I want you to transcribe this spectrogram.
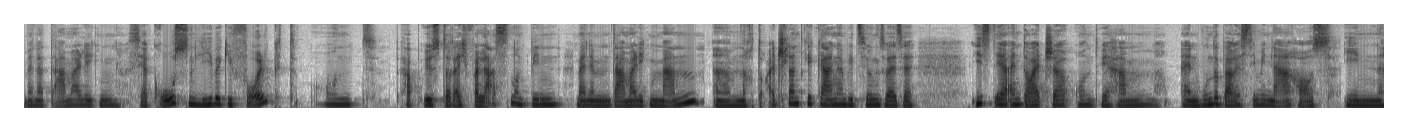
meiner damaligen sehr großen Liebe gefolgt und habe Österreich verlassen und bin meinem damaligen Mann ähm, nach Deutschland gegangen, beziehungsweise ist er ein Deutscher und wir haben ein wunderbares Seminarhaus in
